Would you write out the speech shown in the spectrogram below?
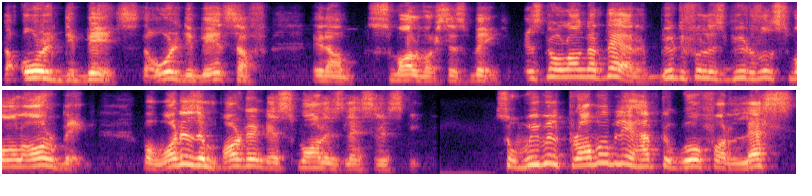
the old debates, the old debates of you know, small versus big. It's no longer there. Beautiful is beautiful, small or big. But what is important is small is less risky. So we will probably have to go for less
